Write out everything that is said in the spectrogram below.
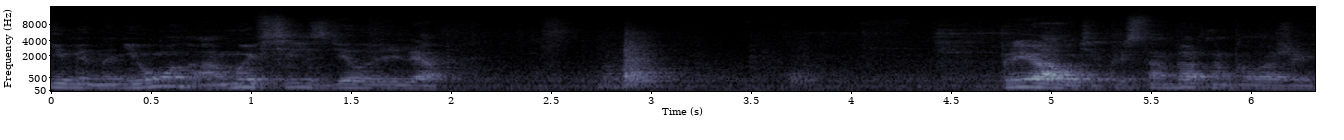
именно не он, а мы все сделали ляп. При ауте, при стандартном положении.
